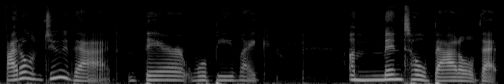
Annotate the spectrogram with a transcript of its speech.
if I don't do that, there will be like a mental battle that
